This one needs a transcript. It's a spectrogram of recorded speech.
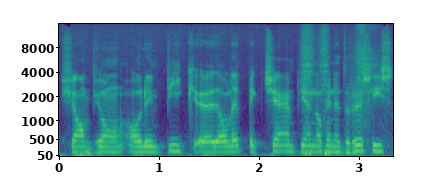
Champion, Olympique, uh, Olympic champion, nog in het Russisch.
